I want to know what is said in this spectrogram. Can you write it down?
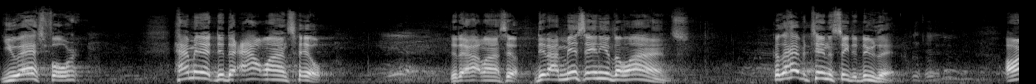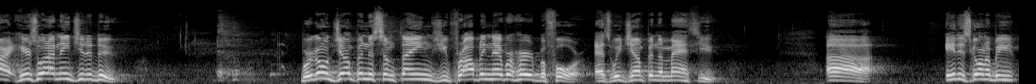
You asked for it. How many did the outlines help? Did the outlines help? Did I miss any of the lines? Because I have a tendency to do that. All right, here's what I need you to do. We're going to jump into some things you've probably never heard before as we jump into Matthew. Uh, it is going to be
